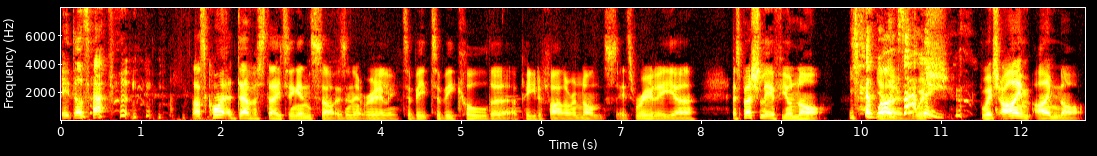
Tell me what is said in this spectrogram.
it does happen. That's quite a devastating insult, isn't it? Really, to be to be called a, a paedophile or a nonce. It's really, uh, especially if you're not. Yeah, well, know, exactly. Which, which, I'm, I'm not.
